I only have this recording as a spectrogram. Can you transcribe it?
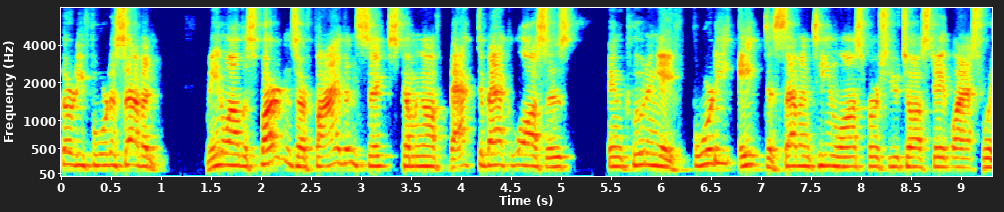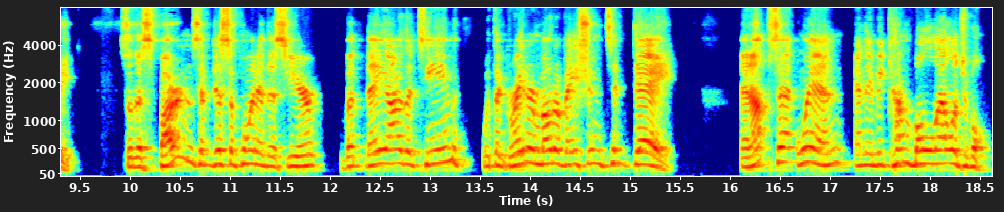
34 to seven. Meanwhile, the Spartans are five and six, coming off back to back losses, including a 48 to 17 loss versus Utah State last week. So the Spartans have disappointed this year, but they are the team with the greater motivation today. An upset win, and they become bowl eligible.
